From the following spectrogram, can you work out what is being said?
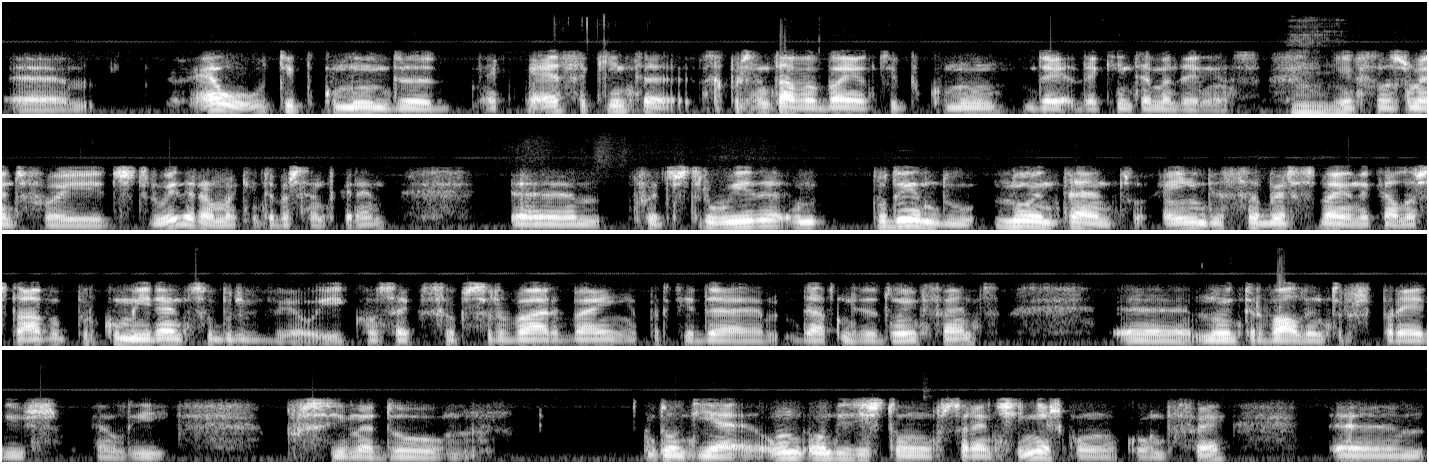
uh, é o, o, tipo comum de. É essa quinta representava bem o tipo comum de, da quinta madeirense. Uhum. Infelizmente foi destruída, era uma quinta bastante grande. foi destruída, podendo, no entanto, ainda saber-se bem onde é ela estava, porque o mirante sobreviveu e consegue-se observar bem a partir da, da Avenida do Infante uh, no intervalo entre os prédios, ali por cima do. De onde, é, onde, onde existe um restaurante chinês com, com um buffet, uh,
